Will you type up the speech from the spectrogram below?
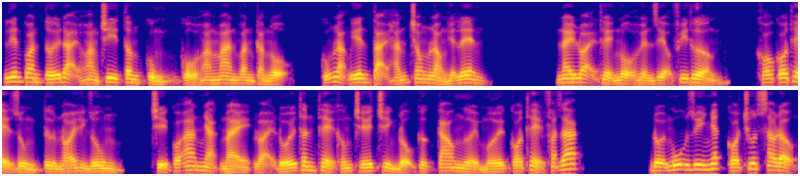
liên quan tới đại hoàng chi tâm cùng cổ hoang man văn càng nộ cũng lặng yên tại hắn trong lòng hiện lên. Nay loại thể nộ huyền diệu phi thường, khó có thể dùng từ nói hình dung, chỉ có an nhạc này loại đối thân thể khống chế trình độ cực cao người mới có thể phát giác. Đội ngũ duy nhất có chút sao động,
